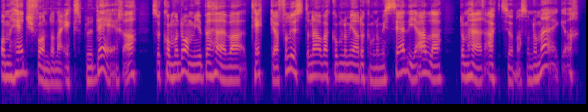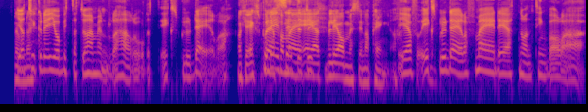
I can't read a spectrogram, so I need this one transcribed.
om hedgefonderna exploderar så kommer de ju behöva täcka förlusterna och vad kommer de göra? Då kommer de ju sälja alla de här aktierna som de äger. Jag tycker det är jobbigt att du använder det här ordet explodera. Okej, explodera för mig du- är att bli av med sina pengar. Ja, för explodera för mig är det att någonting bara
